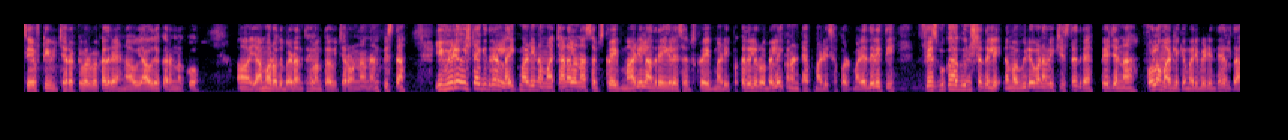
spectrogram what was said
ಸೇಫ್ಟಿ ವಿಚಾರಕ್ಕೆ ಬರಬೇಕಾದ್ರೆ ನಾವು ಯಾವುದೇ ಕಾರಣಕ್ಕೂ ಯಾಮಾರೋದು ಬೇಡ ಅಂತ ಹೇಳುವಂತ ವಿಚಾರವನ್ನ ನೆನಪಿಸ್ತಾ. ಈ ವಿಡಿಯೋ ಇಷ್ಟ ಆಗಿದ್ರೆ ಲೈಕ್ ಮಾಡಿ, ನಮ್ಮ ಚಾನಲ್ ಅನ್ನ ಸಬ್ಸ್ಕ್ರೈಬ್ ಮಾಡಿಲ್ಲ ಅಂದ್ರೆ ಈಗಲೇ ಸಬ್ಸ್ಕ್ರೈಬ್ ಮಾಡಿ, ಪಕ್ಕದಲ್ಲಿರುವ ಬೆಲ್ ಐಕಾನ್ ಅನ್ನು ಟ್ಯಾಪ್ ಮಾಡಿ ಸಪೋರ್ಟ್ ಮಾಡಿ. ಅದೇ ರೀತಿ ಫೇಸ್ಬುಕ್ ಹಾಗೂ ಇನ್ಸ್ಟಾದಲ್ಲಿ ನಮ್ಮ ವಿಡಿಯೋವನ್ನ ವೀಕ್ಷಿಸ್ತಾ ಇದ್ರೆ ಪೇಜ್ ಅನ್ನ ಫಾಲೋ ಮಾಡ್ಲಿಕ್ಕೆ ಮರಿಬೇಡಿ ಅಂತ ಹೇಳ್ತಾ.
